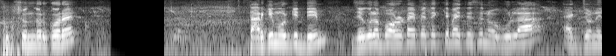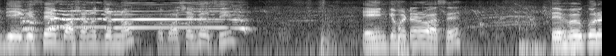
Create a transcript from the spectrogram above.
খুব সুন্দর করে টার্কি মুরগির ডিম, যেগুলো বড় টাইপের দেখতে পাইতেছেন, ওগুলা একজনে দিয়ে গেছে বসানোর জন্য। তো বসাই ফেলছি। এই ইনকিউবেটারও আছে। তো এভাবে করে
